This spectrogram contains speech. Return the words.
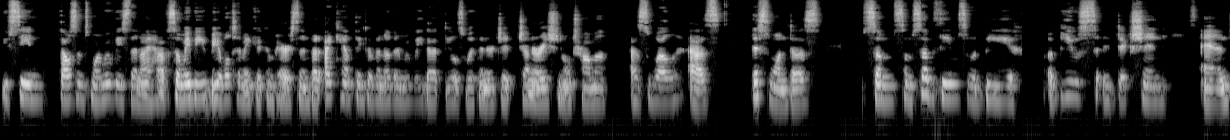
you've seen thousands more movies than I have, so maybe you'd be able to make a comparison, but I can't think of another movie that deals with intergenerational trauma as well as this one does. Some some sub themes would be abuse, addiction, and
